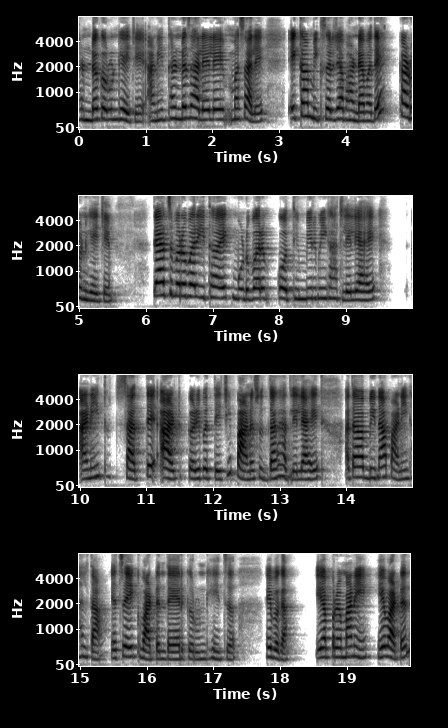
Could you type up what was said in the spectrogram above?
थंड करून घ्यायचे आणि थंड झालेले मसाले एका मिक्सरच्या भांड्यामध्ये काढून घ्यायचे. त्याचबरोबर इथं एक मुठभर कोथिंबीर मी घातलेली आहे आणि सात ते आठ कढीपत्त्याची पानंसुद्धा घातलेली आहेत. आता बिना पाणी घालता याचं एक वाटण तयार करून घ्यायचं. हे बघा याप्रमाणे हे वाटण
